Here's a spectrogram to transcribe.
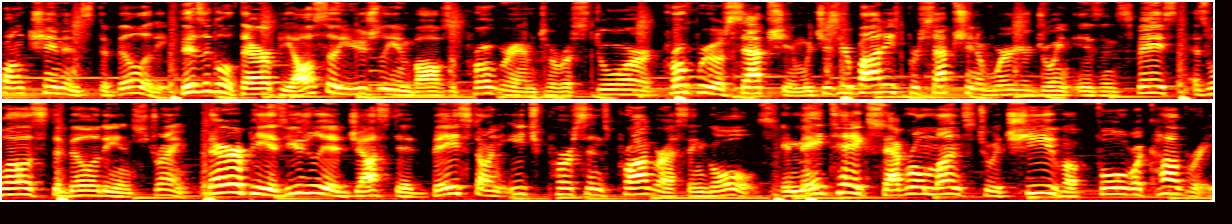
function, and stability. Physical therapy also usually involves a program to restore proprioception, which is your body's perception of where your joint is in space, as well as stability and strength. Therapy is usually adjusted based on each person's progress and goals. It may take several months to achieve a full recovery,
